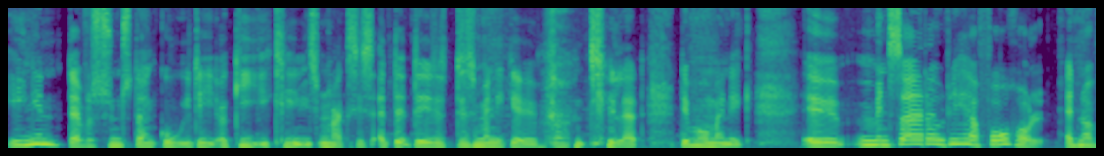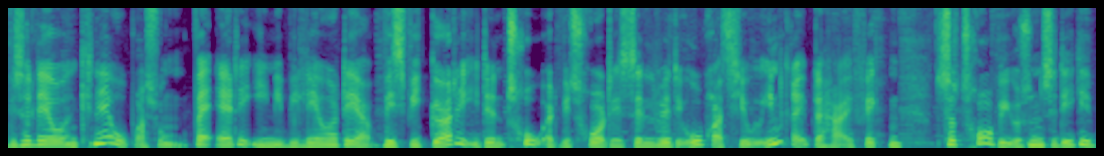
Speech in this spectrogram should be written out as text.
ingen, der vil synes, der er en god idé at give i klinisk praksis. At det, det, det er simpelthen ikke øh, tilladt. Det må man ikke. Øh, men så er der jo det her forhold, at når vi så laver en knæoperation, hvad er det egentlig, vi laver der? Hvis vi gør det i den tro, at vi tror, det er selve det operative indgreb, der har effekten, så tror vi jo sådan set ikke,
